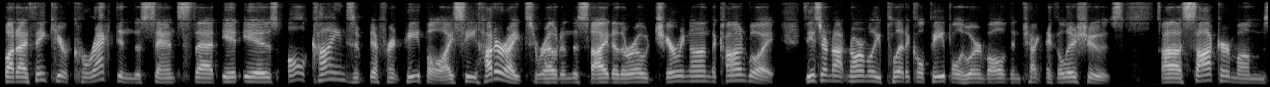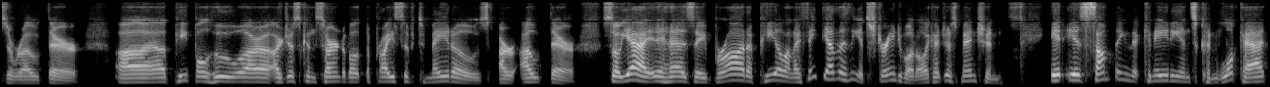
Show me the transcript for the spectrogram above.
But I think you're correct in the sense that it is all kinds of different people. I see Hutterites are out on the side of the road cheering on the convoy. These are not normally political people who are involved in technical issues. Uh, soccer mums are out there. Uh, people who are, are, just concerned about the price of tomatoes are out there. So, yeah, it has a broad appeal. And I think the other thing that's strange about it, like I just mentioned, it is something that Canadians can look at,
